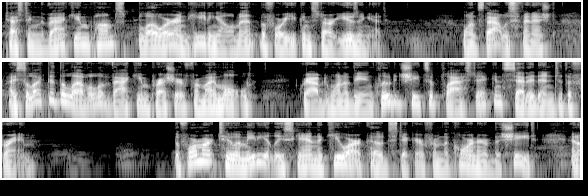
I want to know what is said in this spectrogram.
testing the vacuum pumps, blower, and heating element before you can start using it. Once that was finished, I selected the level of vacuum pressure from my mold, grabbed one of the included sheets of plastic, and set it into the frame. The Formart 2 immediately scanned the QR code sticker from the corner of the sheet and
